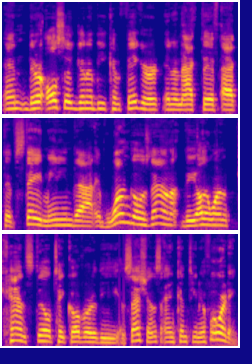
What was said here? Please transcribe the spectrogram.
and they're also going to be configured in an active-active state, meaning that if one goes down, the other one can still take over the sessions and continue forwarding.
